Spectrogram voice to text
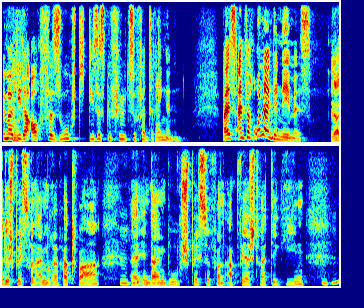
immer hm. wieder auch versucht, dieses Gefühl zu verdrängen weil es einfach unangenehm ist. Ja, du sprichst von einem Repertoire. Mhm. Äh, in deinem Buch sprichst du von Abwehrstrategien. Mhm.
